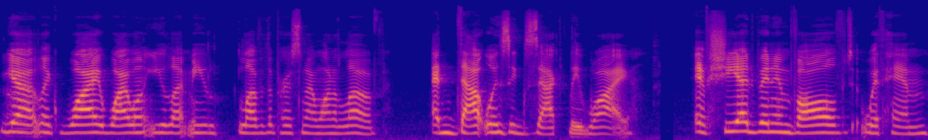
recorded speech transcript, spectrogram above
Yeah, like why why won't you let me love the person I want to love? And that was exactly why. If she had been involved with him,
